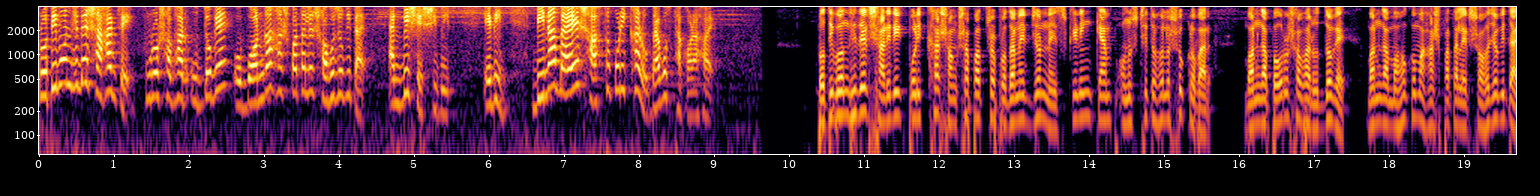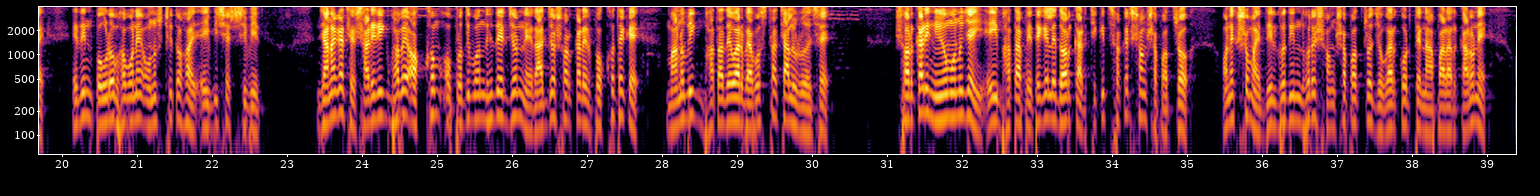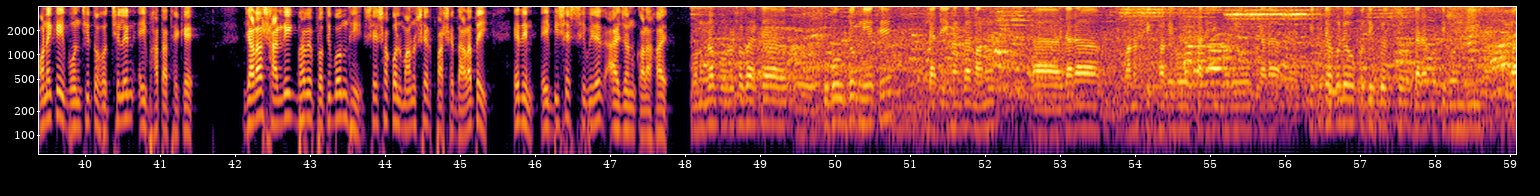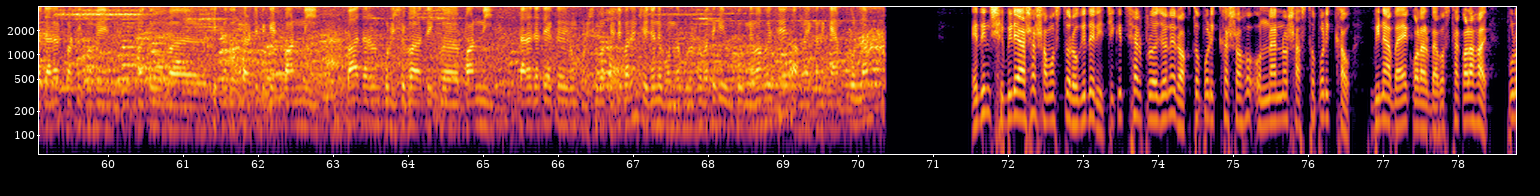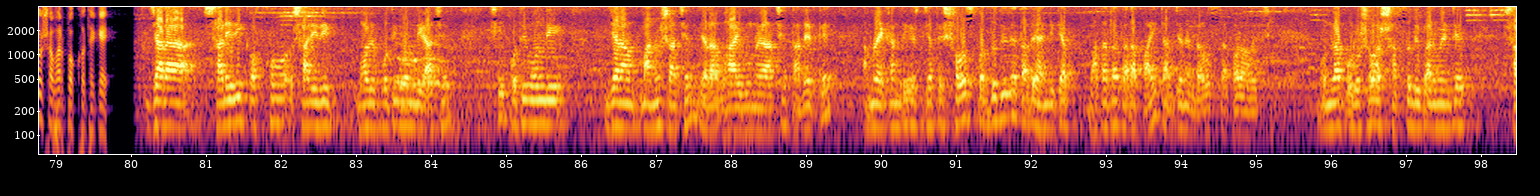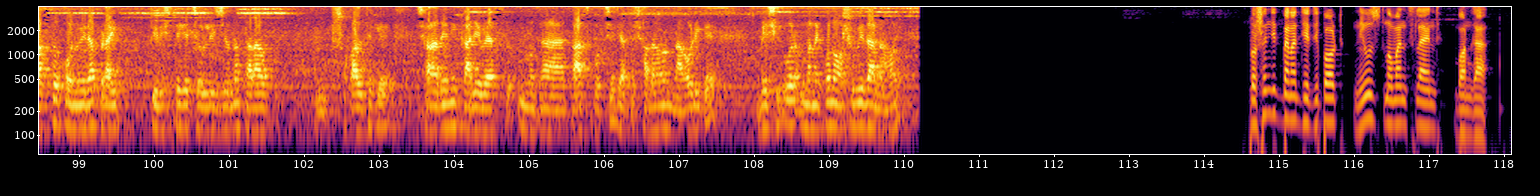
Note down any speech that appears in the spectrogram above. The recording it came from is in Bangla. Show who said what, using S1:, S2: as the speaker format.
S1: প্রতিবন্ধীদের সাহায্যে পুরসভার উদ্যোগে ও বনগাঁ হাসপাতালের সহযোগিতায় এক বিশেষ শিবির। এদিন বিনা ব্যয়ে স্বাস্থ্য পরীক্ষারও ব্যবস্থা করা হয়।
S2: প্রতিবন্ধীদের শারীরিক পরীক্ষা শংসাপত্র প্রদানের জন্য স্ক্রিনিং ক্যাম্প অনুষ্ঠিত হল শুক্রবার। বনগাঁ পৌরসভার উদ্যোগে বনগাঁ মহকুমা হাসপাতালের সহযোগিতায় এদিন পৌর ভবনে অনুষ্ঠিত হয় এই বিশেষ শিবির। জানা গেছে, শারীরিকভাবে অক্ষম ও প্রতিবন্ধীদের জন্য রাজ্য সরকারের পক্ষ থেকে মানবিক ভাতা দেওয়ার ব্যবস্থা চালু রয়েছে। সরকারি নিয়ম অনুযায়ী এই ভাতা পেতে গেলে দরকার চিকিৎসকের শংসাপত্র। অনেক সময় দীর্ঘদিন ধরে শংসাপত্র জোগাড় করতে না পারার কারণে অনেকেই বঞ্চিত হচ্ছিলেন এই ভাতা থেকে। যারা শারীরিকভাবে প্রতিবন্ধী, সে সকল মানুষের পাশে দাঁড়াতেই এদিন এই বিশেষ শিবিরের আয়োজন করা হয়।
S3: বনগ্রাম পৌরসভা একটা শুভ উদ্যোগ নিয়েছে, যাতে এখানকার মানুষ যারা মানসিকভাবে হোক, শারীরিকভাবে হোক, যারা কিছুটা হলেও ক্ষতিগ্রস্ত, যারা প্রতিবন্ধী বা যারা সঠিকভাবে হয়তো ঠিকমতো সার্টিফিকেট পাননি বা ধরুন পরিষেবাতে পাননি, তারা যাতে একটা এরকম পরিষেবা পেতে পারেন, সেই জন্য বনগাঁ পুরসভা থেকে উদ্যোগ নেওয়া হয়েছে। আমরা এখানে ক্যাম্প করলাম।
S2: এদিন শিবিরে আসা সমস্ত রোগীদেরই চিকিৎসার প্রয়োজনে রক্ত পরীক্ষা সহ অন্যান্য স্বাস্থ্য পরীক্ষাও বিনা ব্যয়ে করার ব্যবস্থা করা হয় পুরসভার পক্ষ থেকে।
S4: যারা শারীরিক অক্ষ, শারীরিকভাবে প্রতিবন্ধী আছেন, সেই প্রতিবন্ধী যারা মানুষ আছেন, যারা ভাই বোনেরা আছে, তাদেরকে আমরা এখান থেকে যাতে সহজ পদ্ধতিতে তাদের হ্যান্ডিক্যাপ ভাতাটা তারা পায়, তার জন্য ব্যবস্থা করা হয়েছে বনগা পৌরসভার স্বাস্থ্য ডিপার্টমেন্টের স্বাস্থ্যকর্মীরা প্রায় তিরিশ থেকে চল্লিশ জন, তারাও সকাল থেকে সারাদিনই কাজে ব্যস্ত কাজ করছে, যাতে সাধারণ নাগরিকের বেশি করে মানে কোনো অসুবিধা না হয়।
S2: প্রসেনজিৎ ব্যানার্জির রিপোর্ট নিউজ নোম্যান্সল্যান্ড বনগাঁ।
